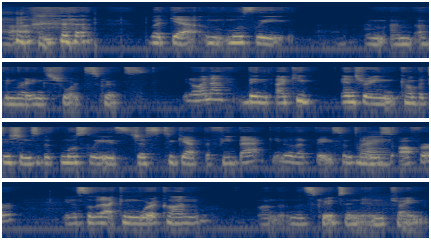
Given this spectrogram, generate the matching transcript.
Uh, but yeah, mostly uh, I'm, I'm I've been writing short scripts, you know, and I've been I keep entering competitions, but mostly it's just to get the feedback, you know, that they sometimes Right. offer, you know, so that I can work on on the, the scripts and, and try and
